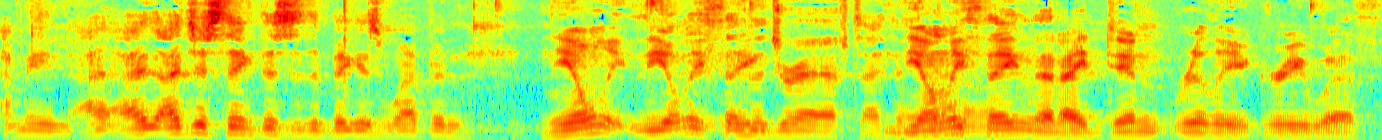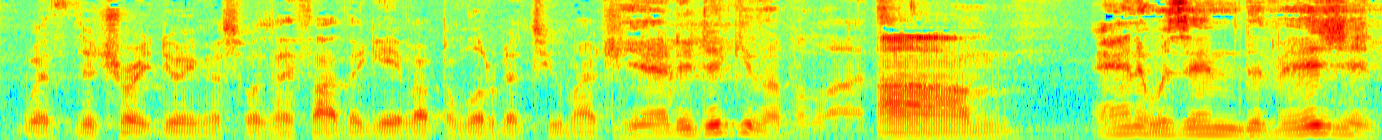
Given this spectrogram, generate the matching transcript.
I mean, I, I- just think this is the biggest weapon The only the only thing the draft. I think the only thing that I didn't really agree with with Detroit doing this was I thought they gave up a little bit too much. Yeah, they did give up a lot, Um. and it was in division.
